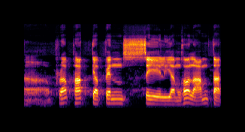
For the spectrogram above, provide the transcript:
อ่า พระพักจะเป็นสี่เหลี่ยมข้าวหลามตัด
